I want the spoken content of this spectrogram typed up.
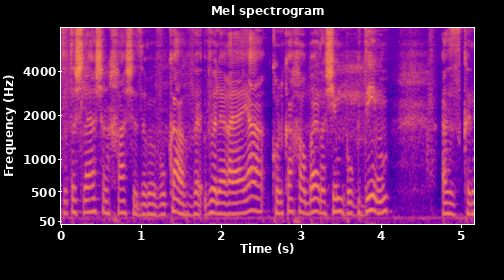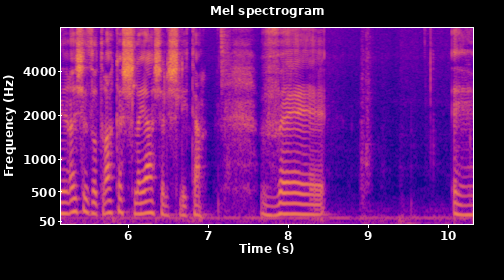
זאת אשליה שלך שזה מבוקר. ו- ולראיה, כל כך הרבה אנשים בוגדים, אז כנראה שזאת רק אשליה של שליטה. ו... אה,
